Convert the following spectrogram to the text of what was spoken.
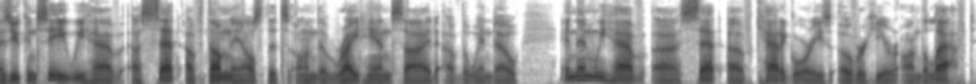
As you can see, we have a set of thumbnails that's on the right hand side of the window, and then we have a set of categories over here on the left.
